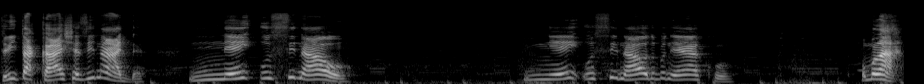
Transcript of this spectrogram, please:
30 caixas e nada. Nem o sinal. Nem o sinal do boneco. Vamos lá.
